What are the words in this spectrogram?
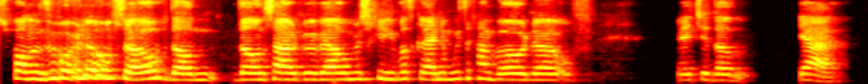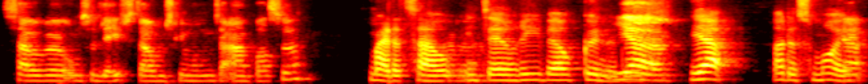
spannend worden of zo. Of dan, dan zouden we wel misschien wat kleiner moeten gaan wonen. Of weet je, dan ja, zouden we onze levensstijl misschien wel moeten aanpassen. Maar dat zou in theorie wel kunnen. Dus. Ja. Ja, oh, dat is mooi. Ja.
